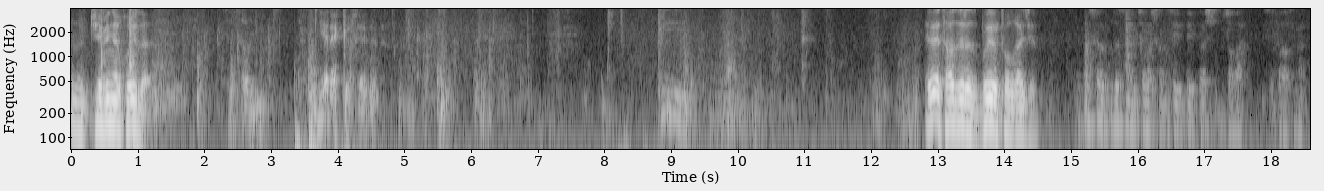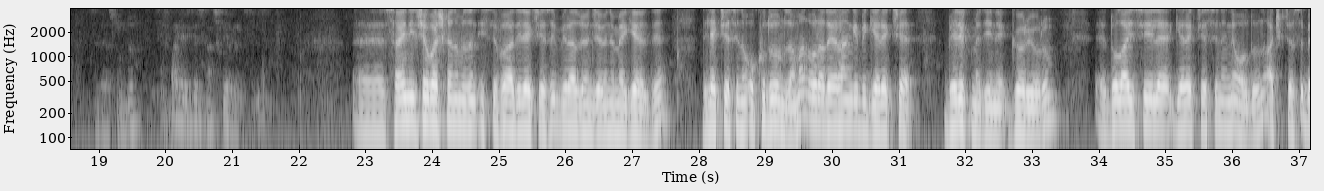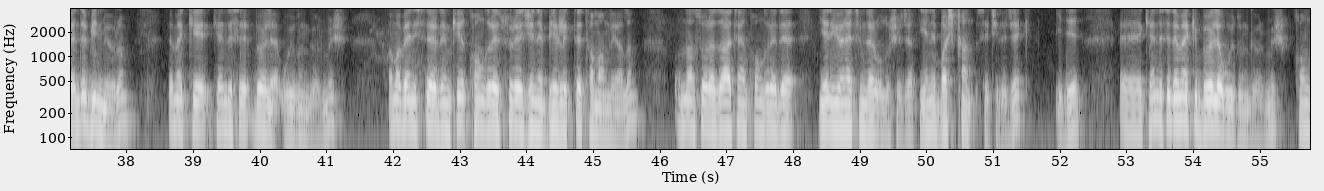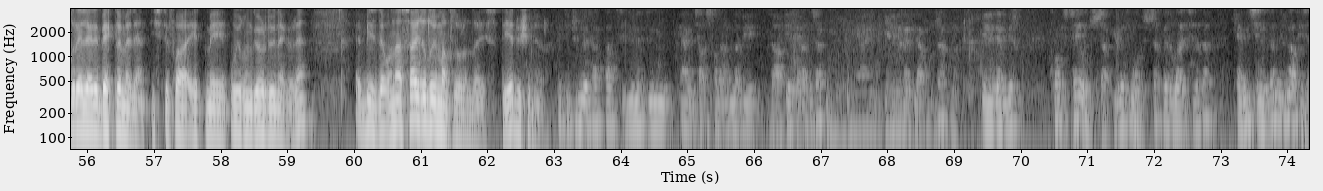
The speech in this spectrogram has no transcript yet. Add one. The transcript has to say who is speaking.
Speaker 1: Şunu cebine koy da gerek yok. evde. Evet hazırız. Buyur Tolgacığım.
Speaker 2: Başkanım Kocasinan İlçe Başkanı Seyit Bektaş bu sabah istifasını sizlere sundu. İstifa gerekçesini açıklayabilir misiniz?
Speaker 1: Ee, Sayın İlçe Başkanımızın istifa dilekçesi biraz önce önüme geldi. Dilekçesini okuduğum zaman orada herhangi bir gerekçe belirtmediğini görüyorum. E, Dolayısıyla gerekçesinin ne olduğunu açıkçası ben de bilmiyorum. Demek ki kendisi böyle uygun görmüş. Ama ben isterdim ki kongre sürecini birlikte tamamlayalım. Ondan sonra zaten kongrede yeni yönetimler oluşacak, yeni başkan seçilecek idi. Ee, Kendisi demek ki böyle uygun görmüş. Kongreleri beklemeden istifa etmeyi uygun gördüğüne göre e, biz de ona saygı duymak zorundayız diye düşünüyorum.
Speaker 2: Peki Cumhuriyet Halk Partisi yönetiminin yani çalışmalarında bir zafiyet yaratacak mı? Yani yenileme falan olacak mı? Yeniden bir şey oluşacak, yönetim oluşacak ve dolayısıyla da kendi içinizden birini atayacak.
